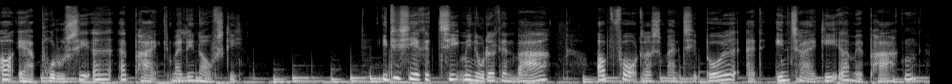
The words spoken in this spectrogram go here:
og er produceret af Pajk Malinowski. I de cirka 10 minutter, den varer, opfordres man til både at interagere med parken,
